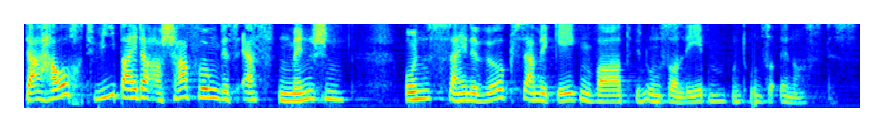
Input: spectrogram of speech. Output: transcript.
Da haucht wie bei der Erschaffung des ersten Menschen uns seine wirksame Gegenwart in unser Leben und unser Innerstes.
